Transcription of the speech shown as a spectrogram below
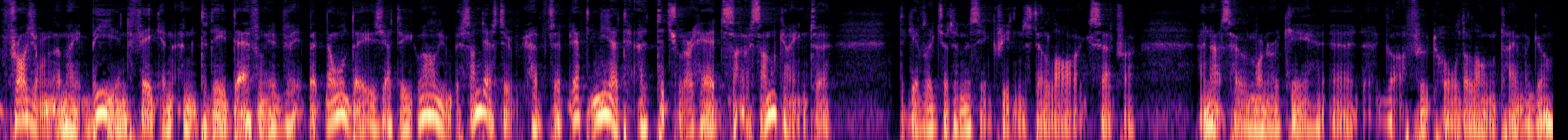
fraudulent they might be and fake and, and today definitely but in the old days you had to well somebody has to have to, you have to need a, titular head of some kind to to give legitimacy and credence to law etc and that's how monarchy uh, got a foothold a long time ago.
